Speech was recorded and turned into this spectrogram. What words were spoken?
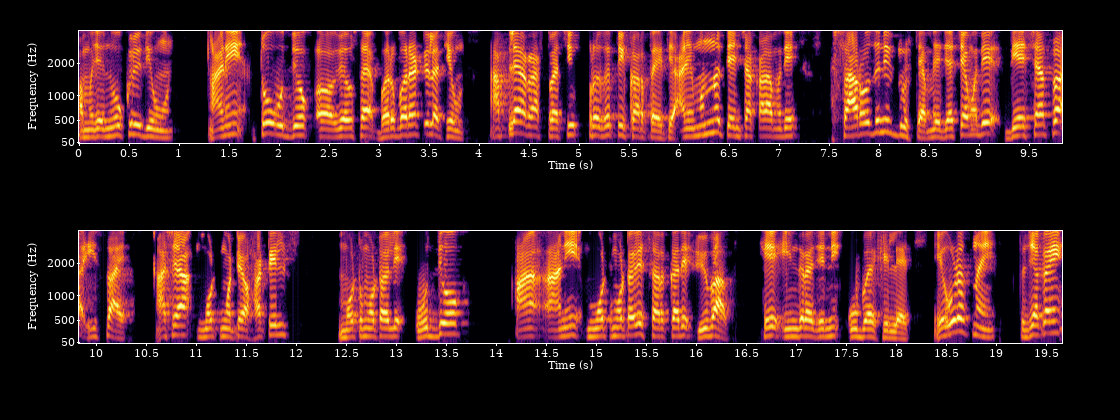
म्हणजे नोकरी देऊन आणि तो उद्योग व्यवसाय भरभराटीला ठेवून आपल्या राष्ट्राची प्रगती करता येते. आणि म्हणून त्यांच्या काळामध्ये सार्वजनिकदृष्ट्या म्हणजे ज्याच्यामध्ये देशाचा हिस्सा आहे अशा मोठमोठ्या हॉटेल्स मोठमोठाले उद्योग आणि मोठमोठाले सरकारी विभाग हे इंदिराजींनी उभे केल्या आहेत. एवढंच नाही तर ज्या काही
